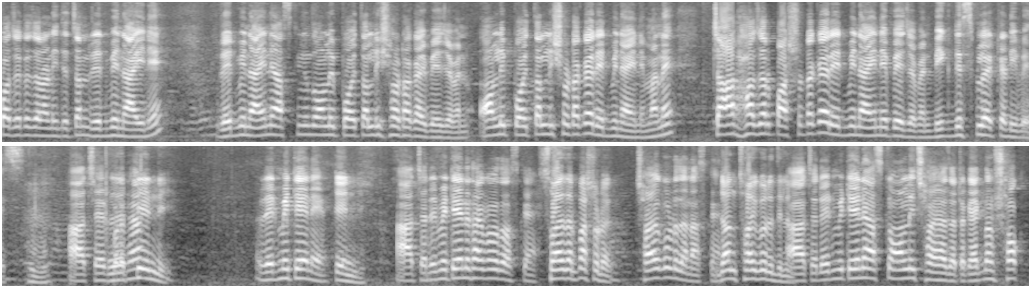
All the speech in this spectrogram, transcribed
বাজেটে যারা নিতে চান রেডমি নাইনে রেডমি নাইনে আজকে কিন্তু অনলি পঁয়তাল্লিশশো টাকায় পেয়ে যাবেন। অনলি পঁয়তাল্লিশশো টাকায় রেডমি নাইনে মানে চার হাজার পাঁচশো টাকায় রেডমি নাইনে পেয়ে যাবেন। বিগ ডিসপ্লে একটা ডিভাইস আচ্ছা এরপরে রেডমি টেনে টেন আচ্ছা রেডমি টেনে থাকবে কত আজকে? ছয় হাজার পাঁচশো টাকা। ছয় করে দেন আজকে। যান ছয় করে দিলাম। আচ্ছা রেডমি টেনে আজকে অনলি ছয় হাজার টাকা একদম শক্ত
